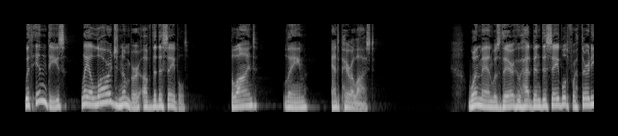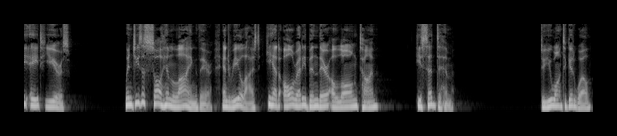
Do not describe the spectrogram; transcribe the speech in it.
Within these lay a large number of the disabled, blind, lame, and paralyzed. One man was there who had been disabled for 38 years. When Jesus saw him lying there and realized he had already been there a long time, he said to him, Do you want to get well?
